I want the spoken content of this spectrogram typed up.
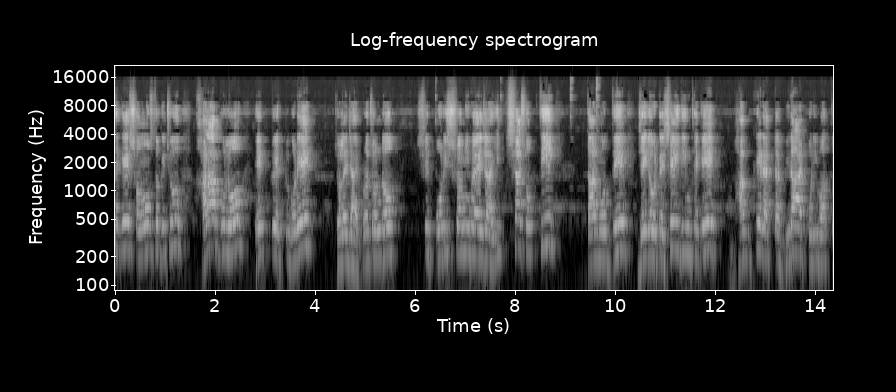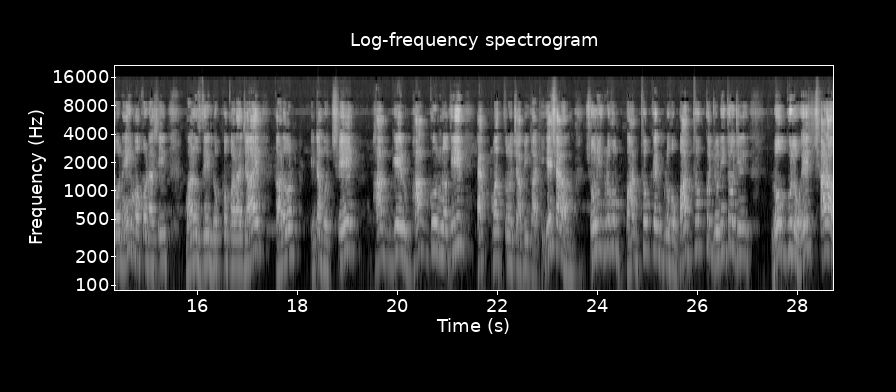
থেকে সমস্ত কিছু খারাপগুলো একটু একটু করে চলে যায় প্রচণ্ড সে পরিশ্রমী হয়ে যায়, ইচ্ছা শক্তি তার মধ্যে জেগে ওঠে। সেই দিন থেকে ভাগ্যের একটা বিরাট পরিবর্তন এই মকর রাশির মানুষদের লক্ষ্য করা যায়, কারণ এটা হচ্ছে ভাগ্যের ভাগ্য উন্নতির একমাত্র চাবিকাঠি। এছাড়াও শনি গ্রহ বার্ধক্যের গ্রহ বার্ধক্য জনিত যে রোগগুলো, এছাড়াও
